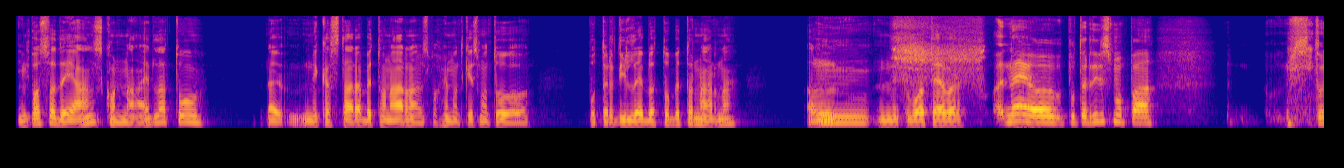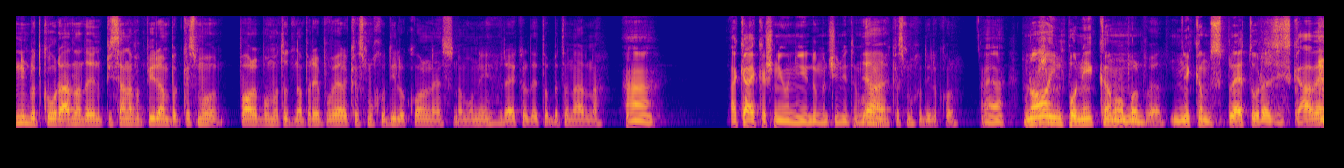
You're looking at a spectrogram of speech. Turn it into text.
in pol sva dejansko najdla to, eh, neka stara betonarna, ali sploh ne vem, odkje smo to potrdili, da je bila to betonarna. Ali Mm. whatever. Ne, eh, potrdili smo pa, to ni bilo tako uradno, da je napisano na papirju, ampak smo, pol bomo tudi naprej povedali, ker smo hodili okoli, ne, so nam oni rekli, da je to betonarna. Aha. A kaj, kakšni uniji domačini tam? Ja, ker smo hodili okoli. A Ja. No, in po nekem, nekem spletu raziskave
